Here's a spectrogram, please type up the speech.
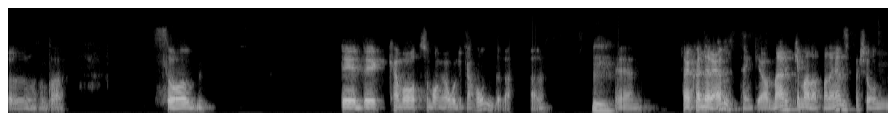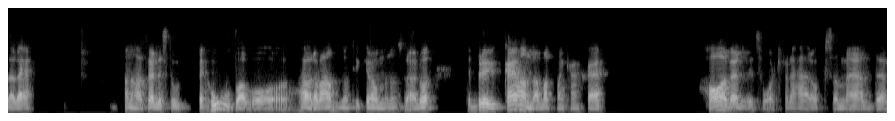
eller något sånt där. Så det, det kan vara åt så många olika håll det där. Mm. Eh, sen generellt tänker jag, märker man att man är en person där det, man har ett väldigt stort behov av att höra vad andra tycker om en och sådär, då det brukar ju handla om att man kanske har väldigt svårt för det här också med eh,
